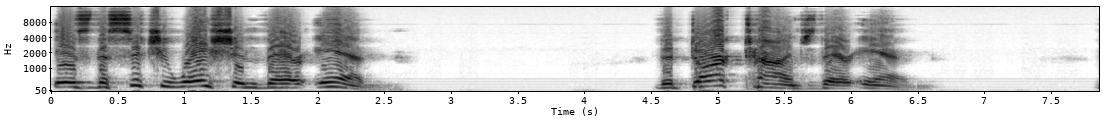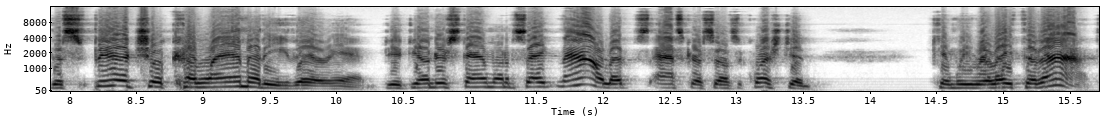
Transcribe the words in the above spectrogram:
is the situation they're in, the dark times they're in the spiritual calamity therein. Did you understand what I'm saying? Now let's ask ourselves a question. Can we relate to that?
